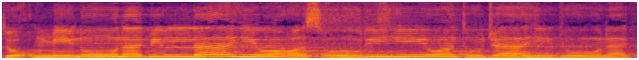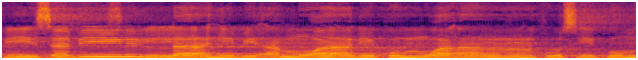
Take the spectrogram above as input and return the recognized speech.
تؤمنون بالله ورسوله وتجاهدون في سبيل الله بأموالكم وأنفسكم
